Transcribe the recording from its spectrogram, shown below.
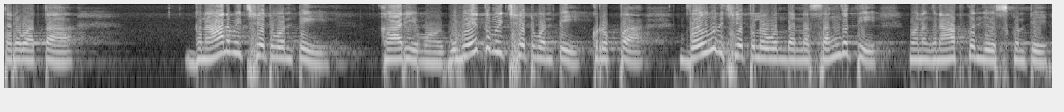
తర్వాత జ్ఞానం ఇచ్చేటువంటి కార్యము వివేకం ఇచ్చేటువంటి కృప దేవుని చేతిలో ఉందన్న సంగతి మనం జ్ఞాపకం చేసుకుంటే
